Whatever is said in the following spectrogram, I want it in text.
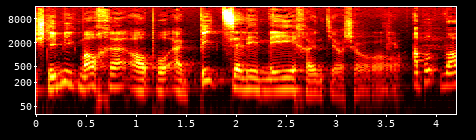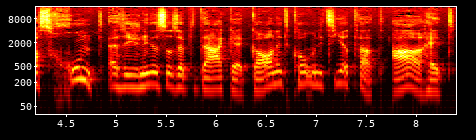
Stimmung machen, aber ein bisschen mehr könnte ja schon. Aber was kommt? Es ist nicht so, als ob der Tage gar nicht kommuniziert hat. Er hat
